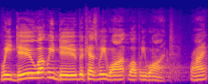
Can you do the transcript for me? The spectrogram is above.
We do what we do because we want what we want, right?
